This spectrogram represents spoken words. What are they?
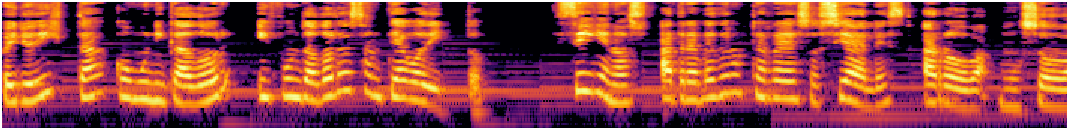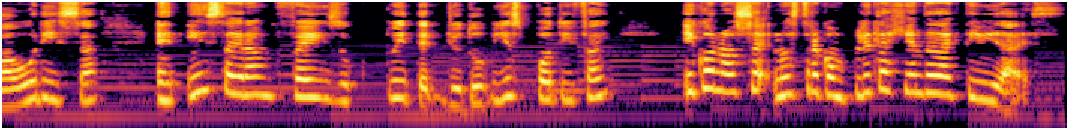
periodista, comunicador y fundador de Santiago Dicto Síguenos a través de nuestras redes sociales, arroba Museo en Instagram, Facebook, Twitter, YouTube y Spotify, y conoce nuestra completa agenda de actividades.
